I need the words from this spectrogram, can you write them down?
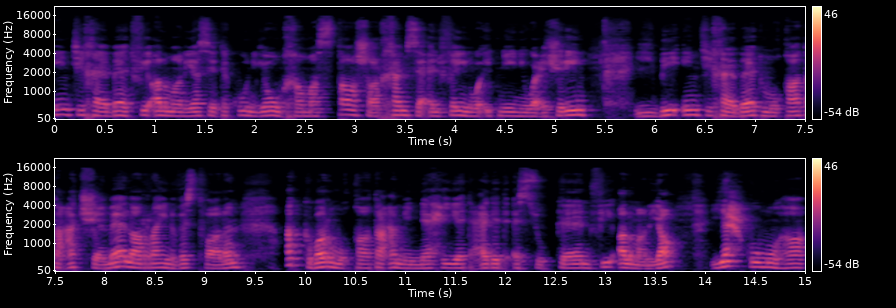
انتخابات في ألمانيا ستكون يوم 15 5 2022 بانتخابات مقاطعة شمال الراين فيستفالن أكبر مقاطعة من ناحية عدد السكان في ألمانيا. يحكمها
